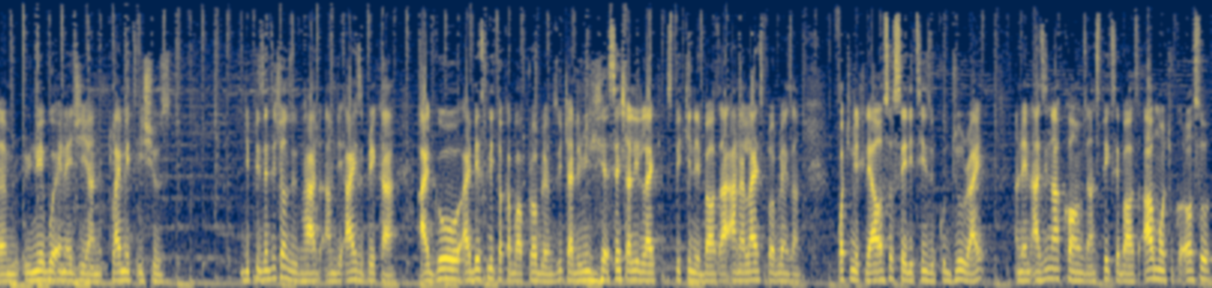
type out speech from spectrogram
um, renewable energy and climate issues. the presentations we've had, I'm the icebreaker. I go, I basically talk about problems, which I really essentially like speaking about. I analyze problems, and fortunately, I also say the things we could do right. And then Azina comes and speaks about how much we could also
